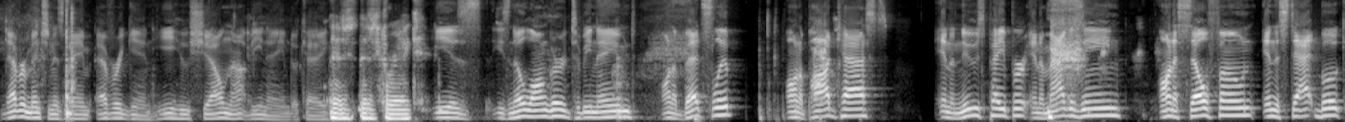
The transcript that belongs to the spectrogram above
Never mention his name ever again. He who shall not be named, okay? That is, that is correct. He is he's no longer to be named on a bet slip, on a podcast, in a newspaper, in a magazine, on a cell phone, in the stat book,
